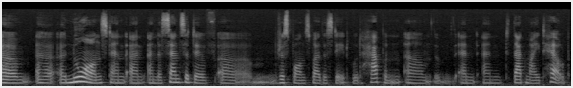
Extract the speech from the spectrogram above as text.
um, a nuanced and, and, and a sensitive um, response by the state would happen, um, and and that might help.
